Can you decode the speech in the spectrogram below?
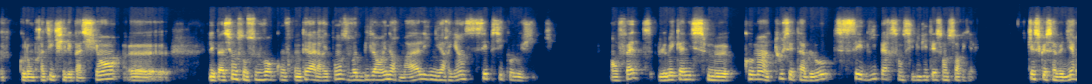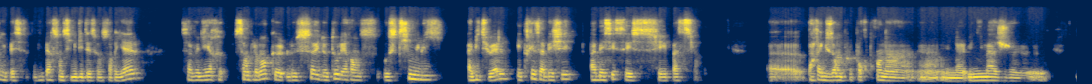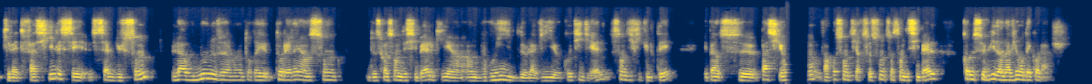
que l'on pratique chez les patients, euh, les patients sont souvent confrontés à la réponse votre bilan est normal, il n'y a rien, c'est psychologique. En fait, le mécanisme commun à tous ces tableaux, c'est l'hypersensibilité sensorielle. Qu'est-ce que ça veut dire l'hypersensibilité sensorielle? Ça veut dire simplement que le seuil de tolérance aux stimuli habituels est très abaissé, chez les patients. Euh, par exemple, pour prendre une, une, image euh, qui va être facile, c'est celle du son. Là où nous, nous allons tolérer un son de 60 décibels, qui est un, bruit de la vie quotidienne, sans difficulté, et eh bien, ce patient va ressentir ce son de 60 décibels comme celui d'un avion au décollage.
